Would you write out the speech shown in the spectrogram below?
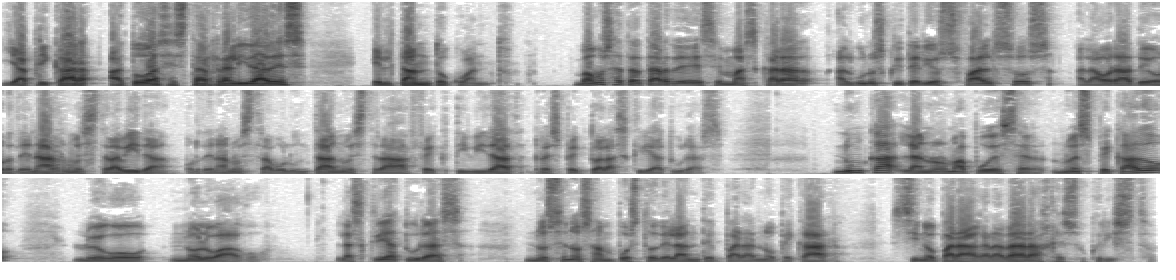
y aplicar a todas estas realidades el tanto cuanto. Vamos a tratar de desenmascarar algunos criterios falsos a la hora de ordenar nuestra vida, ordenar nuestra voluntad, nuestra afectividad respecto a las criaturas. Nunca la norma puede ser no es pecado, luego no lo hago. Las criaturas no se nos han puesto delante para no pecar, sino para agradar a Jesucristo.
